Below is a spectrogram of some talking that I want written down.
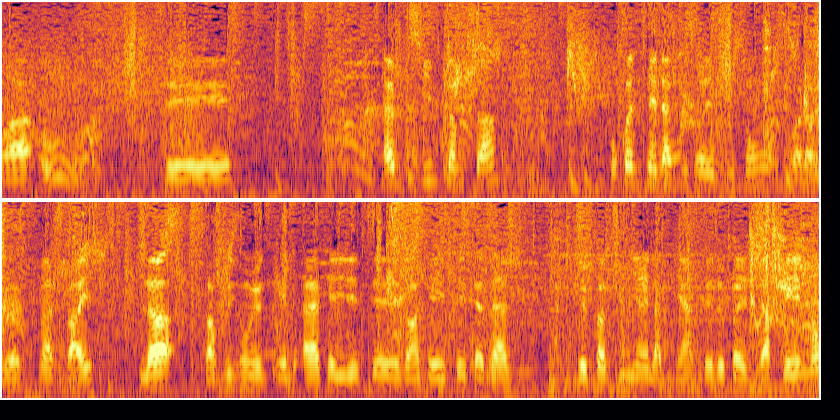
Voilà. Ouh, c'est up tilt comme ça. Pourquoi tu essaies d'appuyer sur les boutons? Voilà, le up smash pareil. Là, par plus on à la qualité, dans la qualité Kadaj, il pouvait pas punir, il a bien fait de pas le chercher. Non,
